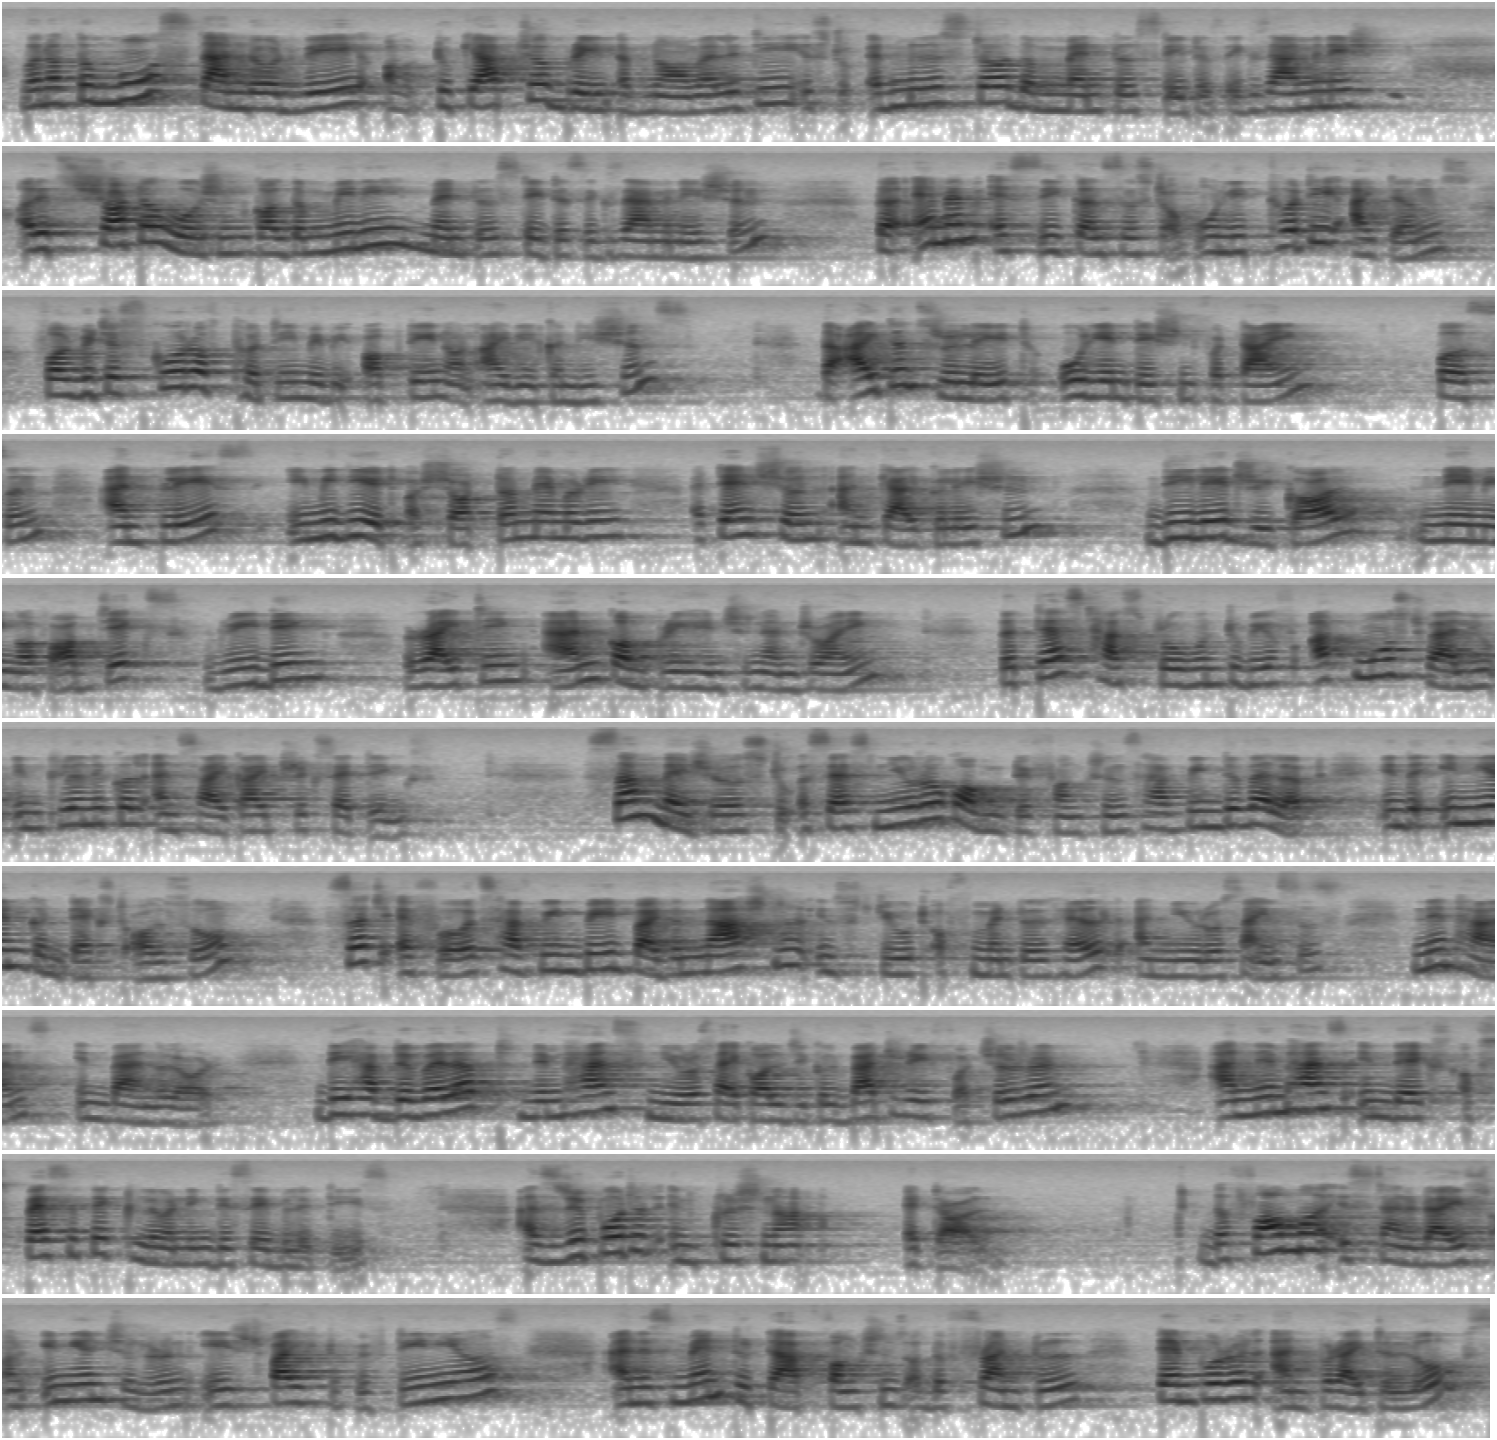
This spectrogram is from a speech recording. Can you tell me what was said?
One of the most standard way uh, to capture brain abnormality is to administer the mental status examination or its shorter version called the mini mental status examination. The MMSE consists of only 30 items for which a score of 30 may be obtained on ideal conditions. The items relate orientation for time, person and place, immediate or short term memory, attention and calculation, delayed recall, naming of objects, reading, writing and comprehension and drawing. The test has proven to be of utmost value in clinical and psychiatric settings. Some measures to assess neurocognitive functions have been developed in the Indian context also. Such efforts have been made by the National Institute of Mental Health and Neurosciences, NIMHANS in Bangalore. They have developed NIMHANS neuropsychological battery for children and NIMHANS index of specific learning disabilities as reported in Krishna et al. The former is standardized on Indian children aged 5 to 15 years and is meant to tap functions of the frontal, temporal and parietal lobes.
